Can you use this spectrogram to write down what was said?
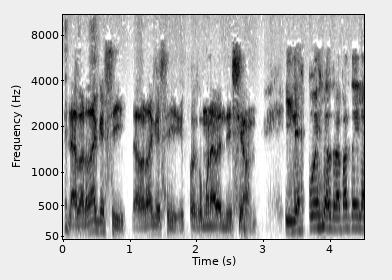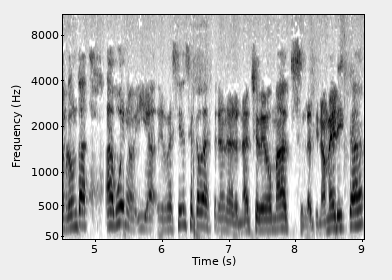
la verdad que sí, la verdad que sí, fue como una bendición. Y después la otra parte de la pregunta, ah, bueno, y, y recién se acaba de estrenar en HBO Max Latinoamérica,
